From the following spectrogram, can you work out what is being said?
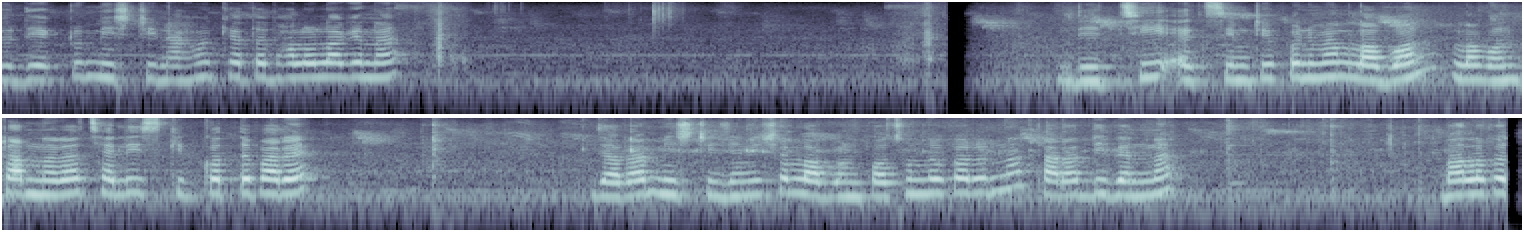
যদি একটু মিষ্টি না হয়, খেতে ভালো লাগে না। দিচ্ছি এক চিমটি পরিমাণ লবণ। লবণটা আপনারা চাইলে স্কিপ করতে পারে যারা মিষ্টি জিনিসের লবণ পছন্দ করেন না, তারা দিবেন না। ভালো করে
